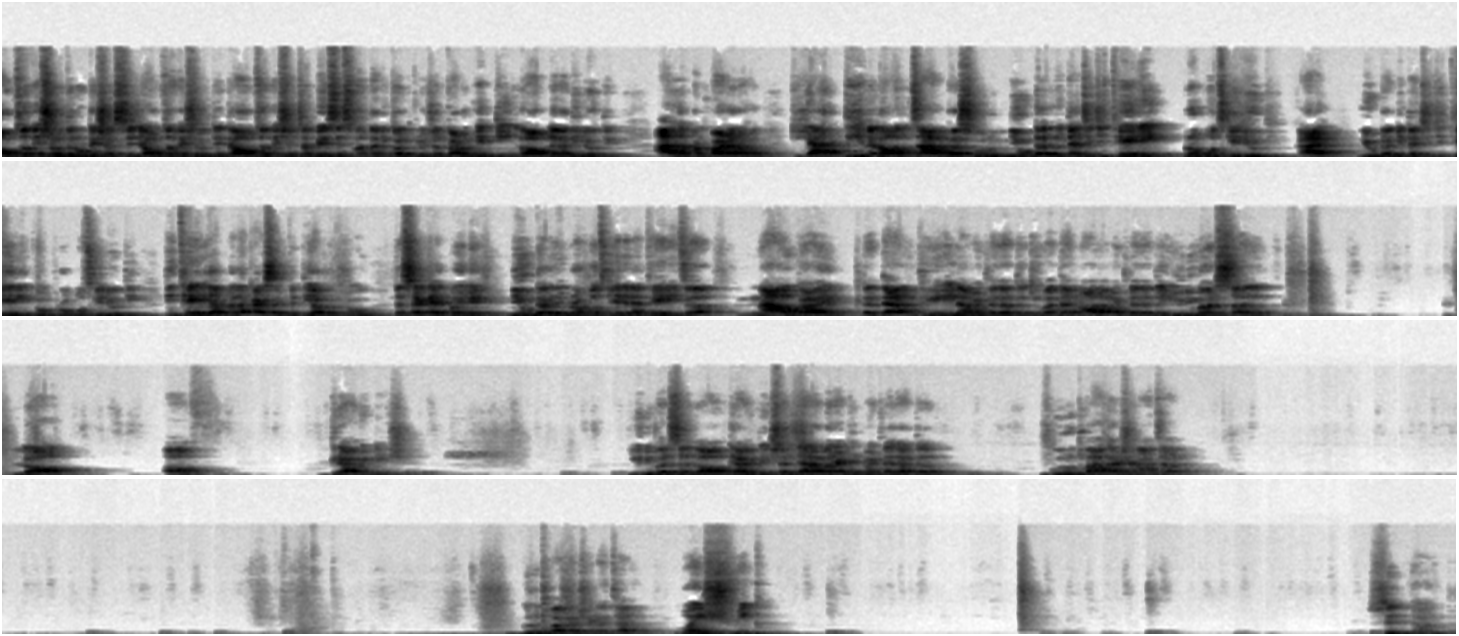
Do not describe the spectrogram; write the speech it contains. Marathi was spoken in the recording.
ऑब्झर्वेशन होते रोटेशनचे जे ऑब्झर्वेशन होते त्या ऑब्झर्वेशनच्या बेसिसवर त्यांनी कन्क्लुजन काढून हे तीन लॉ आपल्याला दिले होते. आज आपण पाहणार आहोत की या तीन लॉचा अभ्यास करून न्यूटननी त्याची जी थेअरी प्रपोज केली होती काय? न्यूटननी त्याची जी थेअरी प्रपोज केली होती ती थेअरी आपल्याला काय सांगते ती आपण पाहू. तर सगळ्यात पहिले न्यूटननी प्रपोज केलेल्या थेअरीचं नाव काय? तर त्या थेरीला म्हटलं जातं किंवा त्या लॉला म्हटलं जातं universal law of gravitation universal law of gravitation ज्याला मराठीत म्हटलं जातं गुरुत्वाकर्षणाचा गुरुत्वाकर्षणाचा वैश्विक सिद्धांत.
